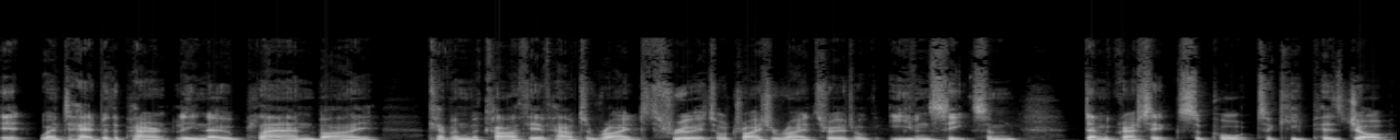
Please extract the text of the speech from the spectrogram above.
it went ahead with apparently no plan by Kevin McCarthy of how to ride through it or try to ride through it or even seek some Democratic support to keep his job.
